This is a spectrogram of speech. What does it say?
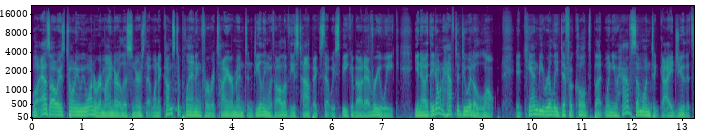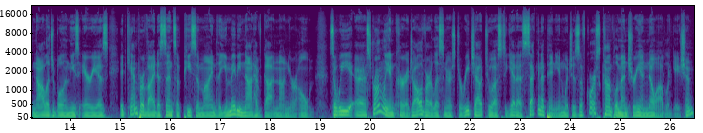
Well, as always, Tony, we want to remind our listeners that when it comes to planning for retirement and dealing with all of these topics that we speak about every week, you know, they don't have to do it alone. It can be really difficult, but when you have someone to guide you that's knowledgeable in these areas, it can provide a sense of peace of mind that you maybe not have gotten on your own. So we uh, strongly encourage all of our listeners to reach out to us to get a second opinion, which is, of course, complimentary and no obligation.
